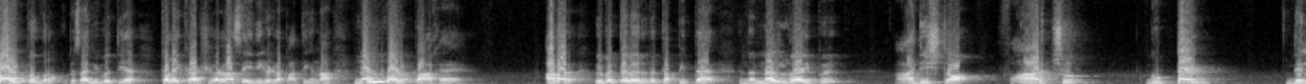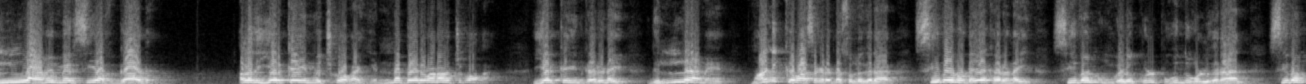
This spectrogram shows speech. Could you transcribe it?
வாய்ப்புங்கிறோம் சமீபத்திய தொலைக்காட்சிகள்லாம் செய்திகளில் பார்த்தீங்கன்னா நல்வாய்ப்பாக. அவர் விபத்திலிருந்து தப்பித்தார். இந்த நல்வாய்ப்பு அதிர்ஷ்டம் ஃபார்ச்சூன் குட் டைம் இது எல்லாமே மெர்சி ஆஃப் காட் அல்லது இயற்கையின் வச்சுக்கோங்க என்ன பேர் வேணா வச்சுக்கோங்க. இயற்கையின் கருணை இது எல்லாமே மாணிக்க வாசகர் என்ன சொல்லுகிறார்? சிவனுடைய கருணை சிவன் உங்களுக்குள் புகுந்து கொள்கிறான் சிவன்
